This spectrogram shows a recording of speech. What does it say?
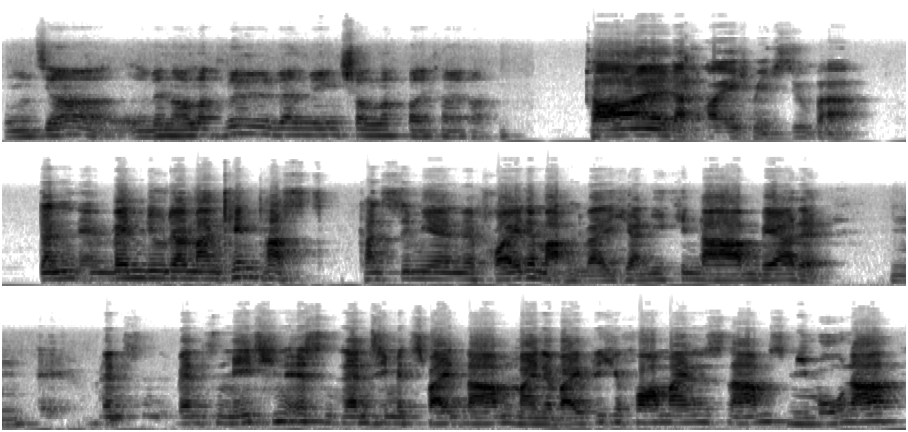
Und ja, wenn Allah will, werden wir inshallah bald heiraten. toll, da freue ich mich, super. Dann, äh, wenn du dann mal ein Kind hast, kannst du mir eine Freude machen, weil ich ja nie Kinder haben werde. Hm. Wenn es ein Mädchen ist, nennen sie mit Zweitnamen meine weibliche Form meines Namens, Mimona.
